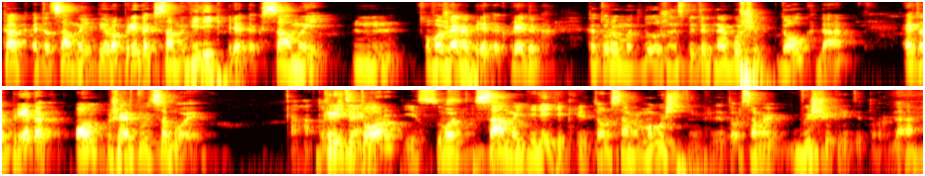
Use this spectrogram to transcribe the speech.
как этот самый первопредок, самый великий предок, самый уважаемый предок, предок, которому ты должен испытывать наибольший долг, да, этот предок, он жертвует собой. Ага, Кредитор, Иисус. вот самый великий кредитор, самый могущественный кредитор, самый высший кредитор, да,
